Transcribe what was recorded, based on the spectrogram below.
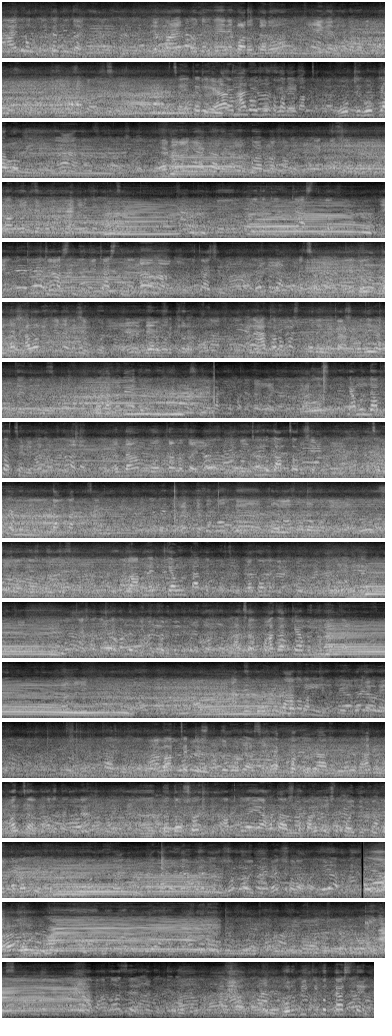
মায়ের কত লিটার দুধ হয়? এর মায়ের প্রথম দিনে বারো তেরো এগের মোটামুটি আচ্ছা পারে? বাচ্চাটা? ঘুরতে ঘুরতে আমরা মিলে। এটার আগে এক কয়েক মাস হবে এক বছর পাঁচ বছর পনেরো বছর। তো এটা কি হিটে আসছিল হিটে আসছিল হিটে আসছিল না না হিটে আসেনি আচ্ছা তো আমরা স্বাভাবিক যেটা হিসেব করি দেড় বছর। মানে আঠারো মাস পরে আসে তার মানে এখন তিন মাস সময় লাগতে পারে। কেমন দাম চাচ্ছেন এটা? দাম পঞ্চান্ন চাইলো। পঞ্চান্ন দাম চাচ্ছেন। আচ্ছা কেমন দাম লাগতেছে এটা? বলতে চল্লিশ মোটামুটি চল্লিশ বলতেছে। তো আপনার কেমন টার্গেট করছেন? কত হলে বিক্রি করবেন? বিক্রি করে আচ্ছা বাজার কেমন মনে বাচ্চাটা সুন্দরভাবে আছে। এক বছরে আসি আচ্ছা ভালো থাকবে না তো দর্শক আপনারা এই হাটে আসতে পারেন এসে কয় বিক্রয় করতে পারেন এখানে কয় বিক্রয় করা হয় ভালো আছেন গরু বিক্রি করতে আসছেন?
